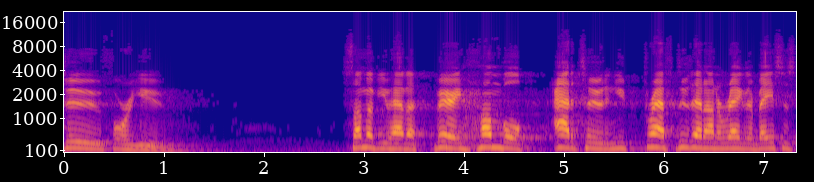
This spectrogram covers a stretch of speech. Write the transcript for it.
do for you? Some of you have a very humble attitude and you perhaps do that on a regular basis,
